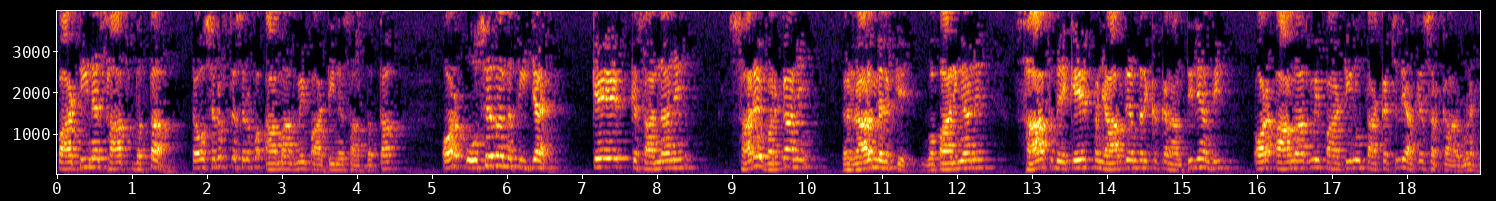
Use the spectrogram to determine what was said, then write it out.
ਪਾਰਟੀ ਨੇ ਸਾਥ ਦਿੱਤਾ, ਤਾਂ ਉਹ ਸਿਰਫ ਤੇ ਸਿਰਫ ਆਮ ਆਦਮੀ ਪਾਰਟੀ ਨੇ ਸਾਥ ਦਿੱਤਾ। ਔਰ ਉਸੇ ਦਾ ਨਤੀਜਾ ਹੈ ਕਿ ਕਿਸਾਨਾਂ ਨੇ ਸਾਰੇ ਵਰਗਾਂ ਨੇ ਰਲ ਮਿਲ ਕੇ ਵਪਾਰੀਆਂ ਨੇ ਸਾਥ ਦੇ ਕੇ ਪੰਜਾਬ ਦੇ ਅੰਦਰ ਇੱਕ ਕ੍ਰਾਂਤੀ ਲਿਆਂਦੀ ਔਰ ਆਮ ਆਦਮੀ ਪਾਰਟੀ ਨੂੰ ਤਾਕਤ 'ਚ ਲਿਆ ਕੇ ਸਰਕਾਰ ਬਣਾਈ।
